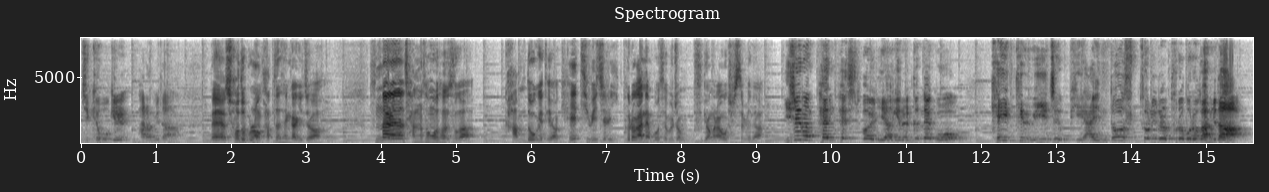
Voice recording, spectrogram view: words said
지켜보길 바랍니다. 네, 저도 물론 같은 생각이죠. 훗날에는 장성호 선수가 감독이 되어 KT 위즈를 이끌어가는 모습을 좀 구경을 하고 싶습니다. 이제는 팬 페스티벌 이야기를 끝내고 KT 위즈 비하인드 스토리를 풀어보려고 합니다.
